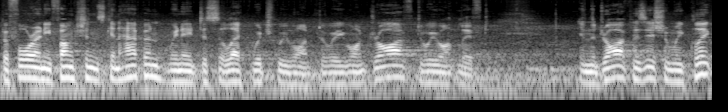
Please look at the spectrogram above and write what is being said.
Before any functions can happen, we need to select which we want. Do we want drive? Do we want lift? In the drive position we click,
